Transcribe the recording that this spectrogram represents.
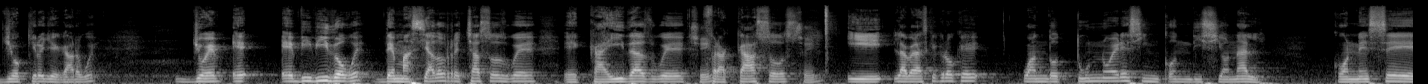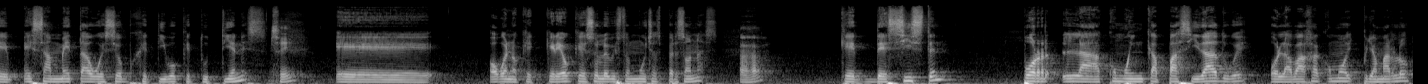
yo quiero llegar, güey. Yo he, vivido, güey, demasiados rechazos, güey, eh, caídas, güey, fracasos. Y la verdad es que creo que cuando tú no eres incondicional con ese, esa meta o ese objetivo que tú tienes. Sí. Eh, o bueno, que creo que eso lo he visto en muchas personas. Ajá. Que desisten por la como incapacidad, güey, o la baja, ¿cómo llamarlo?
